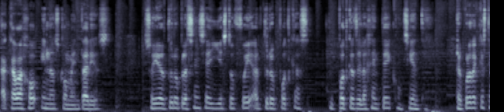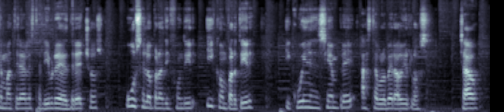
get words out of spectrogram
acá abajo en los comentarios. Soy Arturo Plasencia y esto fue Arturo Podcast, el podcast de la gente consciente. Recuerda que este material está libre de derechos, úselo para difundir y compartir y cuídense siempre hasta volver a oírlos. Chao.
